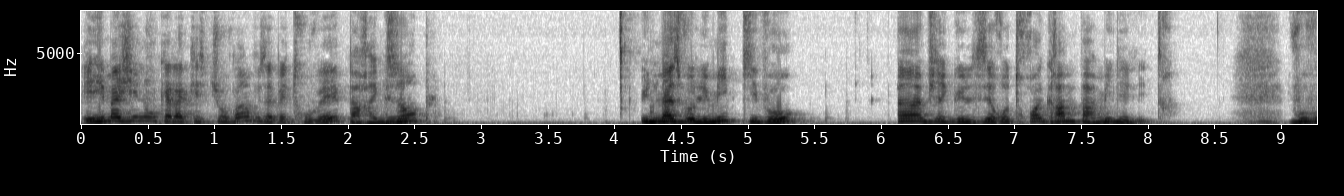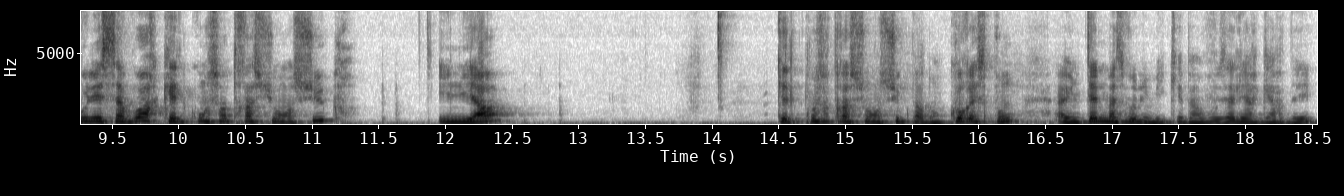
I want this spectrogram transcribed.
Et imaginons qu'à la question 20, vous avez trouvé, par exemple, une masse volumique qui vaut 1,03 g par millilitre. Vous voulez savoir quelle concentration en sucre il y a quelle concentration en sucre correspond à une telle masse volumique eh bien vous allez regarder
